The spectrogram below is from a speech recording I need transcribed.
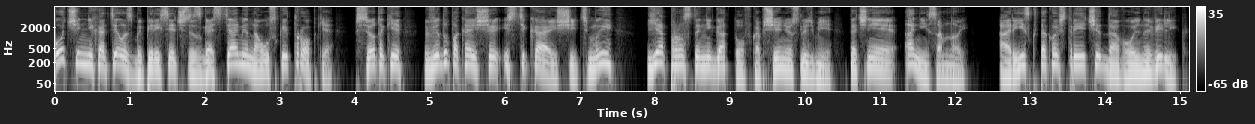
очень не хотелось бы пересечься с гостями на узкой тропке. Все-таки, ввиду пока еще истекающей тьмы, я просто не готов к общению с людьми. Точнее, они со мной. А риск такой встречи довольно велик.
